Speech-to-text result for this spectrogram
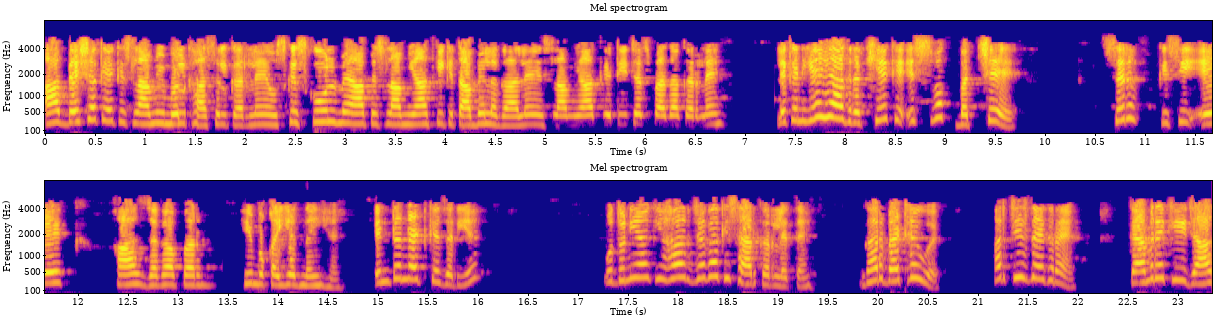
آپ بے شک ایک اسلامی ملک حاصل کر لیں، اس کے اسکول میں آپ اسلامیات کی کتابیں لگا لیں، اسلامیات کے ٹیچرز پیدا کر لیں۔ لیکن یہ یاد رکھیے کہ اس وقت بچے صرف کسی ایک خاص جگہ پر ہی مقید نہیں ہے انٹرنیٹ کے ذریعے وہ دنیا کی ہر جگہ کی سیر کر لیتے ہیں۔ گھر بیٹھے ہوئے، ہر چیز دیکھ رہے ہیں۔ کیمرے کی ایجاد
